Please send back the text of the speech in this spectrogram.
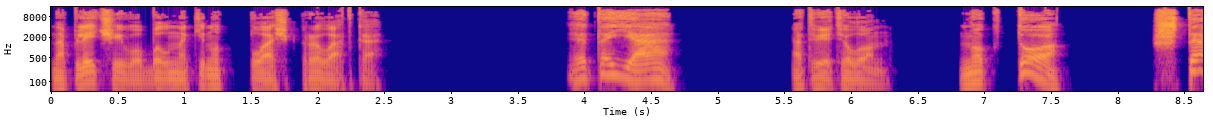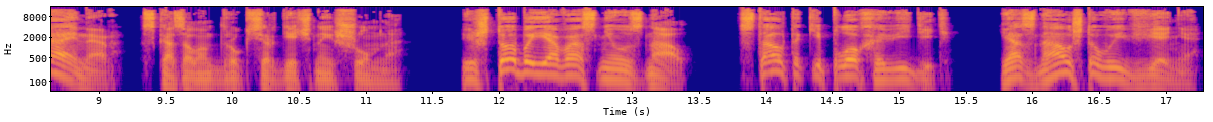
На плечи его был накинут плащ-крылатка. «Это я», — ответил он. «Но кто?» «Штайнер», — сказал он вдруг сердечно и шумно. «И чтобы я вас не узнал, стал таки плохо видеть. Я знал, что вы в Вене.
